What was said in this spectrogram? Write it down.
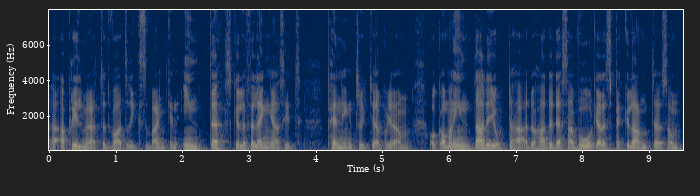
eh, aprilmötet var att Riksbanken inte skulle förlänga sitt penningtryckarprogram. Och om man inte hade gjort det här, då hade dessa vågade spekulanter som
